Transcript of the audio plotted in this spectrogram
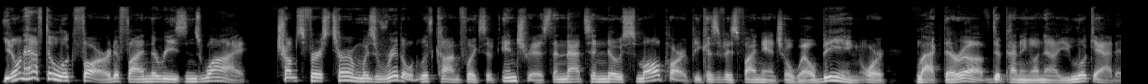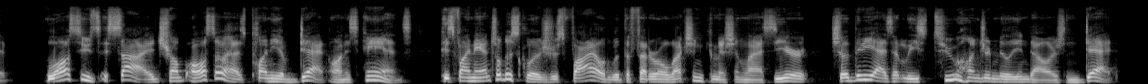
You don't have to look far to find the reasons why. Trump's first term was riddled with conflicts of interest, and that's in no small part because of his financial well being, or lack thereof, depending on how you look at it. Lawsuits aside, Trump also has plenty of debt on his hands. His financial disclosures filed with the Federal Election Commission last year showed that he has at least $200 million in debt.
